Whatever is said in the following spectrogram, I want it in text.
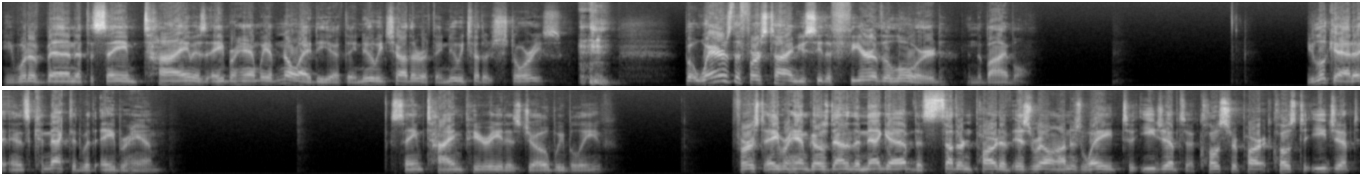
He would have been at the same time as Abraham. We have no idea if they knew each other, if they knew each other's stories. but where's the first time you see the fear of the Lord in the Bible? You look at it and it's connected with Abraham. Same time period as Job, we believe. First, Abraham goes down to the Negev, the southern part of Israel, on his way to Egypt, a closer part, close to Egypt.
